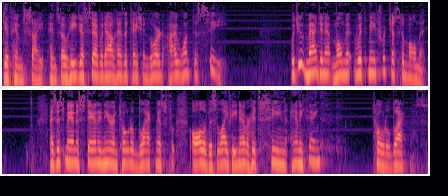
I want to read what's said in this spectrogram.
give him sight. And so he just said without hesitation, Lord, I want to see. Would you imagine that moment with me for just a moment? As this man is standing here in total blackness for all of his life, he never had seen anything. Total blackness.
